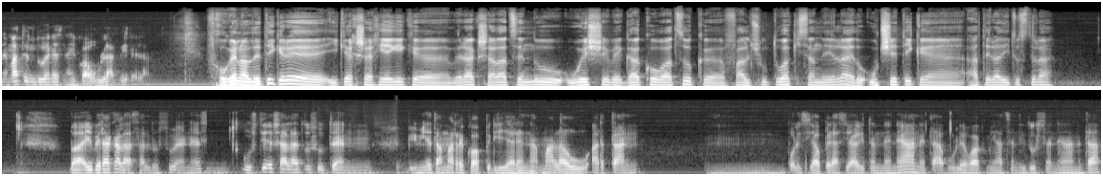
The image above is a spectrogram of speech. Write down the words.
ematen duenez nahiko agulak direla. Frogen aldetik ere, Iker Sarriegik e, berak salatzen du USB gako batzuk faltsutuak izan dela edo utxetik atera dituztela? Ba, iberak ala azaldu zuen, ez? Guztiek salatu zuten 2008ko apirilaren amalau hartan mm, polizia operazioa egiten denean eta bulegoak miatzen dituztenean eta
